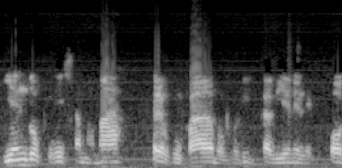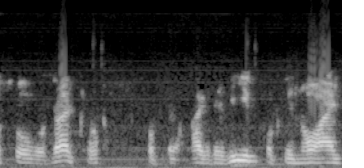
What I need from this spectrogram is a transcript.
viendo que esa mamá preocupada porque ahorita viene el esposo borracho, porque la va a agredir, porque no hay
